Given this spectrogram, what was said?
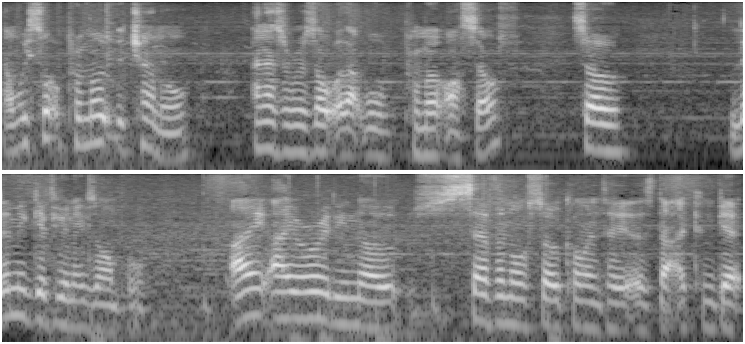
and we sort of promote the channel, and as a result of that, we'll promote ourselves. So, let me give you an example. I, I already know seven or so commentators that I can get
